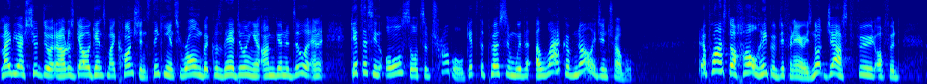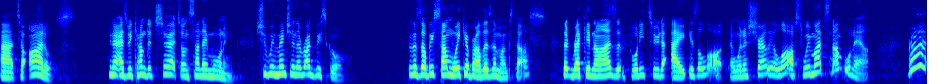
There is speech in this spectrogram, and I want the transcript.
maybe I should do it, and I'll just go against my conscience, thinking it's wrong because they're doing it, I'm going to do it. And it gets us in all sorts of trouble, gets the person with a lack of knowledge in trouble. It applies to a whole heap of different areas, not just food offered uh, to idols. You know, as we come to church on Sunday morning, should we mention the rugby score? Because there'll be some weaker brothers amongst us that recognize that 42 to 8 is a lot. And when Australia lost, we might stumble now, right?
